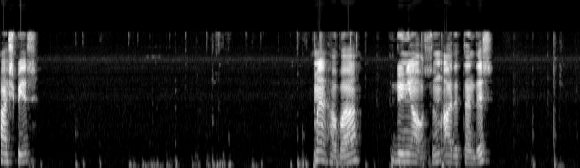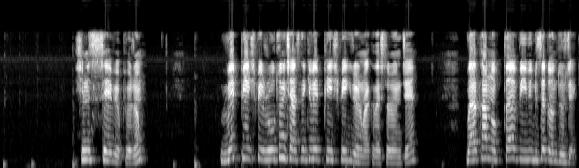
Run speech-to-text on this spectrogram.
H1 Merhaba dünya olsun adettendir. Şimdi save yapıyorum. Web PHP root'un içerisindeki Web PHP'ye giriyorum arkadaşlar önce. Welcome.viv'i bize döndürecek.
